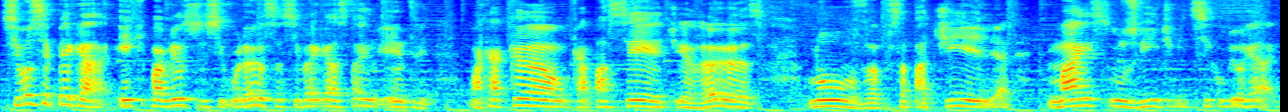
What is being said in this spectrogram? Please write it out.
Se você pegar equipamentos de segurança, você vai gastar entre macacão, capacete, rãs, luva, sapatilha, mais uns 20, 25 mil reais.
